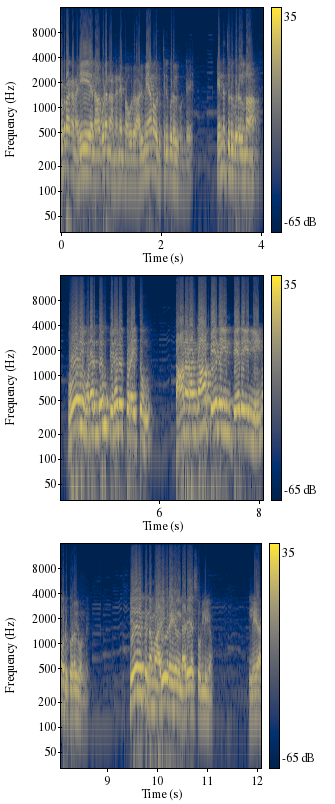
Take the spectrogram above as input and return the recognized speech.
சொல்றாங்க நிறைய நான் கூட நான் நினைப்பேன். ஒரு அருமையான ஒரு திருக்குறள் உண்டு. என்ன திருக்குறள்னா ஓதி உணர்ந்தும் பிறரு குறைத்தும் தானடங்கா பேதையின் பேதையின் இல்னு ஒரு குரல் உண்டு. பிறருக்கு நம்ம அறிவுரைகள் நிறைய சொல்லியும் இல்லையா?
